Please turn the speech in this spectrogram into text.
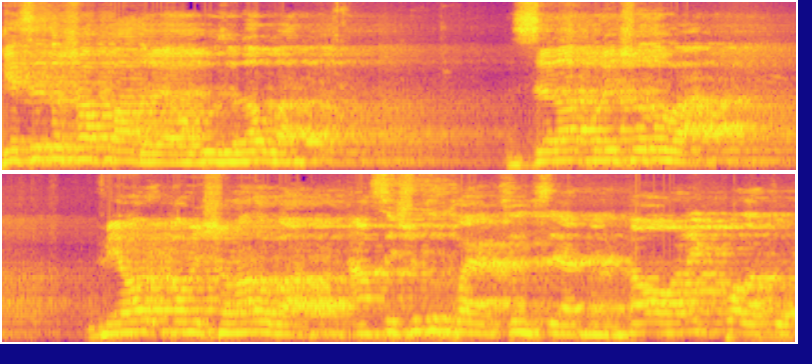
গেছে তো সব বাদ হয়ে উপজেলাও বাদ। জেলা পরিষদও বাদ। মেয়র কমিশনারও বাদ। আছে শুধু কয়েকজন চেয়ারম্যান, তাও অনেক পলাতক।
